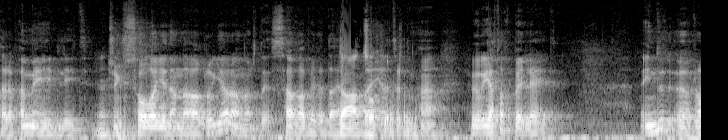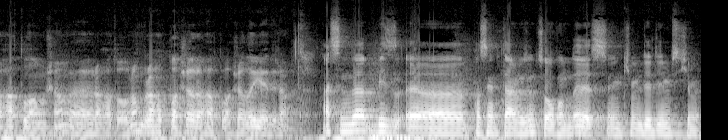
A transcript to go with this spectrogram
tərəfə meylli idi. Çünki sola gedəndə ağrı yaranırdı. Sağa belə dayananda yatırdım. Hə. Yataq belə idi. İndi ə, rahatlamışam və rahat oluram. Rahatlaşa rahatlaşa da gedirəm. Əslində biz ə, pasientlərimizin çoxunda elə sizin kimi dediyimiz kimi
